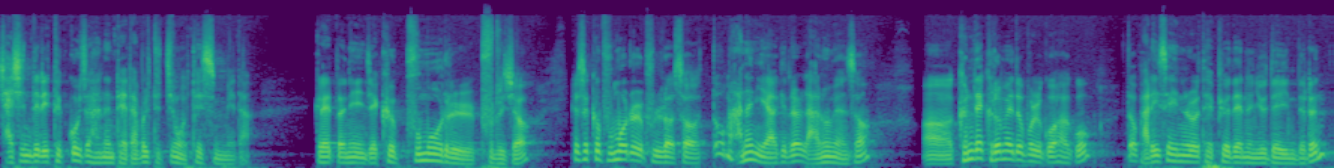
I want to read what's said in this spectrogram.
자신들이 듣고자 하는 대답을 듣지 못했습니다. 그랬더니 이제 그 부모를 부르죠. 그래서 그 부모를 불러서 또 많은 이야기를 나누면서 어 근데 그럼에도 불구하고 또 바리새인으로 대표되는 유대인들은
